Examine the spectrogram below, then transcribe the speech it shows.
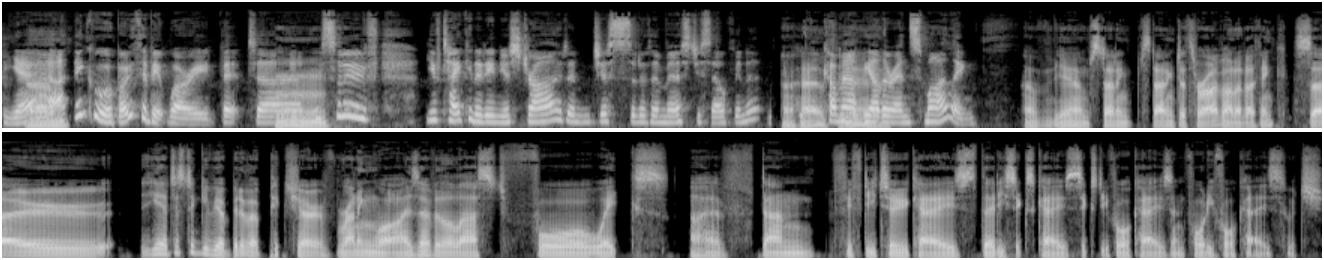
Yeah, Um, I think we were both a bit worried, but uh, Mm. you sort of you've taken it in your stride and just sort of immersed yourself in it. I have Come out the other end smiling. Um, yeah, I'm starting starting to thrive on it. I think so. Yeah, just to give you a bit of a picture, running wise, over the last four weeks, I have done 52 k's, 36 k's, 64 k's, and 44 k's, which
